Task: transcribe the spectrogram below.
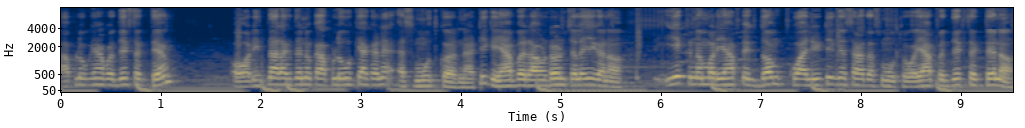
आप लोग यहाँ पर देख सकते हैं। और इतना रख देने का आप लोगों को क्या करना है? स्मूथ करना है, ठीक है? यहाँ पर राउंड राउंड चलाइएगा ना। एक नंबर यहाँ पे एकदम क्वालिटी के साथ स्मूथ होगा। यहाँ पे देख सकते हैं ना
